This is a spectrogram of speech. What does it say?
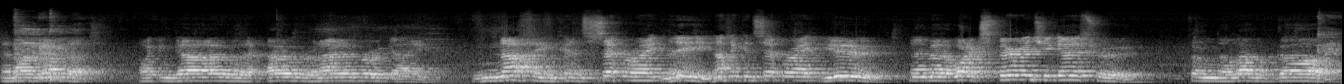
And I love that. I can go over that over and over again. Nothing can separate me. Nothing can separate you. No matter what experience you go through from the love of God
